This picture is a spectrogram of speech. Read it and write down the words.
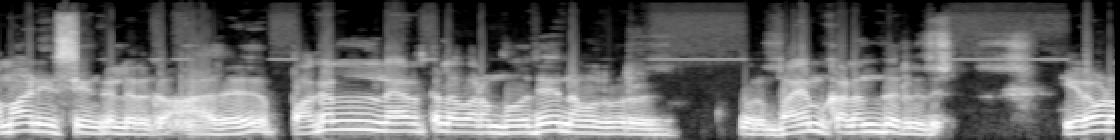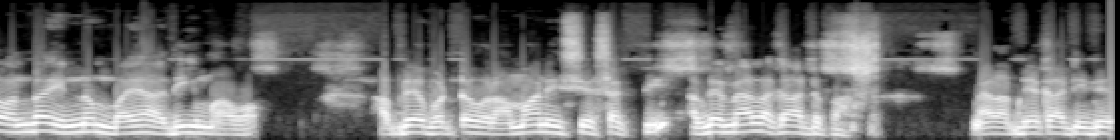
அமானுஷ்யங்கள் இருக்கும். அது பகல் நேரத்தில் வரும்போதே நமக்கு ஒரு ஒரு பயம் கலந்து இருக்குது இரவோட வந்தா இன்னும் பயம் அதிகமாகும். அப்படியேப்பட்ட ஒரு அமானுஷ்ய சக்தி அப்படியே மேல காட்டுப்பான். மேல அப்படியே காட்டிட்டு.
